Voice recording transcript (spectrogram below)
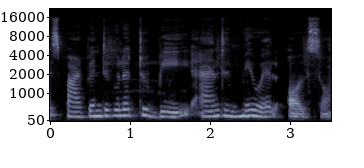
is perpendicular to B and mu L also.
